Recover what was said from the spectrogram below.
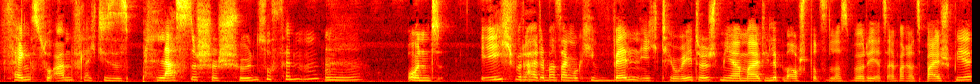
fängst du an, vielleicht dieses plastische schön zu finden. Und ich würde halt immer sagen, okay, wenn ich theoretisch mir mal die Lippen aufspritzen lassen würde, jetzt einfach als Beispiel,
